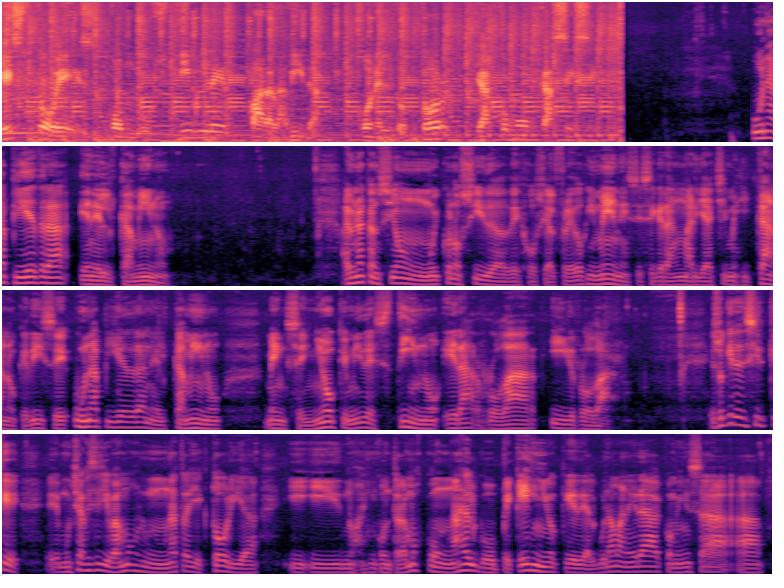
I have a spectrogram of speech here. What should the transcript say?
Esto es Combustible para la Vida con el doctor Giacomo Cassese. Una piedra en el camino. Hay una canción muy conocida de José Alfredo Jiménez, ese gran mariachi mexicano, que dice, Una piedra en el camino me enseñó que mi destino era rodar y rodar. Eso quiere decir que eh, muchas veces llevamos una trayectoria y, nos encontramos con algo pequeño que de alguna manera comienza a,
